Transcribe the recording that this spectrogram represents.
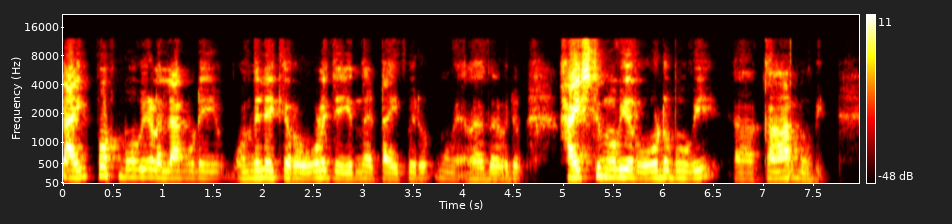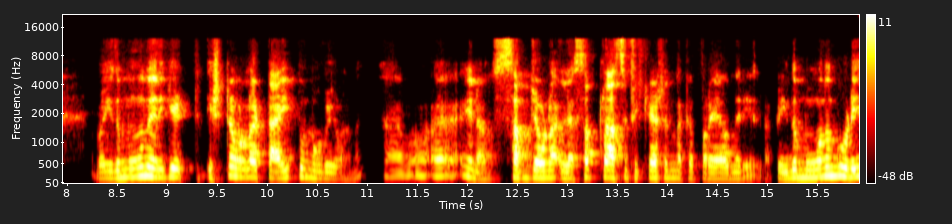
ടൈപ്പ് ഓഫ് മൂവികളെല്ലാം കൂടി ഒന്നിലേക്ക് റോൾ ചെയ്യുന്ന ടൈപ്പ് ഒരു മൂവി അതായത് ഒരു heist movie road movie car movie അപ്പൊ ഇത് മൂന്നും എനിക്ക് ഇഷ്ടമുള്ള ടൈപ്പ് മൂവികളാണ് യുനോ സബ് ജോണ അല്ലെ സബ് ക്ലാസിഫിക്കേഷൻ എന്നൊക്കെ പറയാവുന്ന രീതിയിൽ. അപ്പൊ ഇത് മൂന്നും കൂടി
